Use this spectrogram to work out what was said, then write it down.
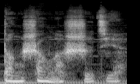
登上了石阶。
